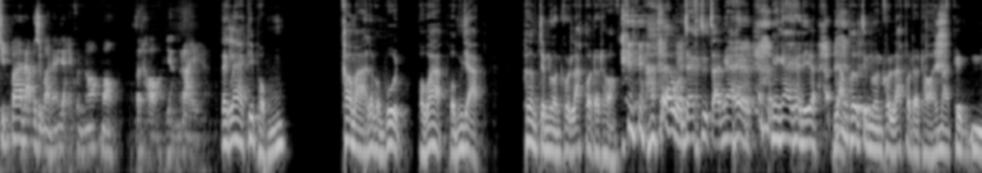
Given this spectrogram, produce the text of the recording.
คิดว่าณปัจจุบันเนี้อยากให้คนนอกมองปตทอย่างไรครับแรก ๆที่ผมเข้ามาแล้วผมพูดผมว่าผมอยากเพิ่มจำนวนคนรักปตทผมใช้สื่อสารง่ายง่ายๆแค่นี้อยากเพิ่มจำนวนคนรักปตทให้มากขึ้นอืม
